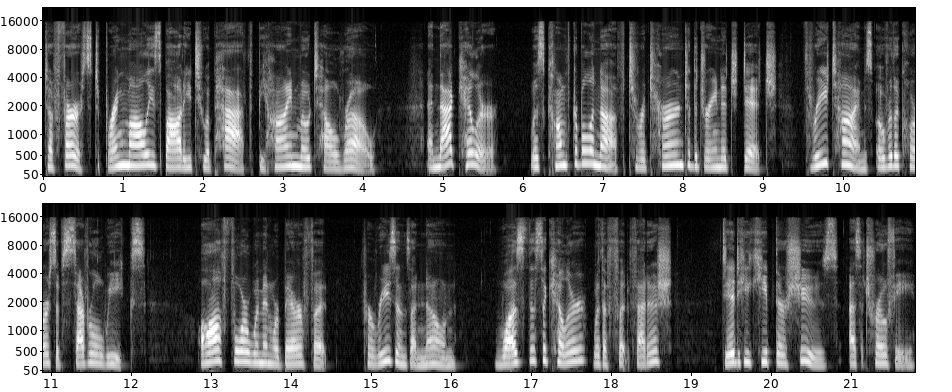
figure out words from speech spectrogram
to first bring Molly's body to a path behind Motel Row, and that killer was comfortable enough to return to the drainage ditch three times over the course of several weeks. All four women were barefoot, for reasons unknown. Was this a killer with a foot fetish? Did he keep their shoes as a trophy?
